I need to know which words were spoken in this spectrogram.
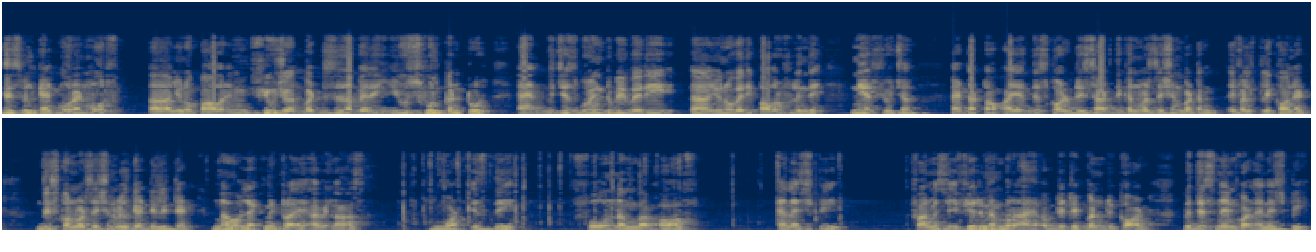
This will get more and more uh, you know power in future, but this is a very useful control and which is going to be very uh, you know very powerful in the near future at the top I have this called restart the conversation button. If I'll click on it this conversation will get deleted. Now let me try. I will ask what is the phone number of NHP pharmacy? If you remember i have updated one record with this name called nhp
